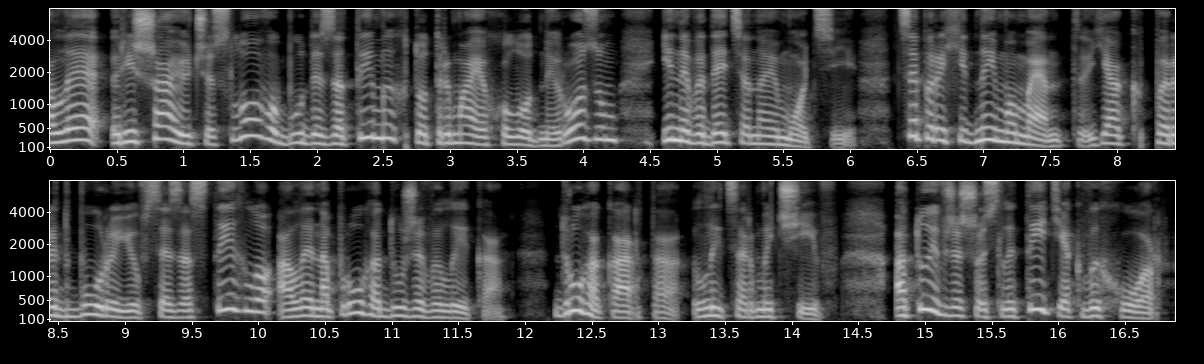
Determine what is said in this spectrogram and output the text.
Але рішаюче слово буде за тими, хто тримає холодний розум і не ведеться на емоції. Це перехідний момент, як перед бурею все застигло, але напруга дуже велика. Друга карта лицар мечів. А ту і вже щось летить, як вихор.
